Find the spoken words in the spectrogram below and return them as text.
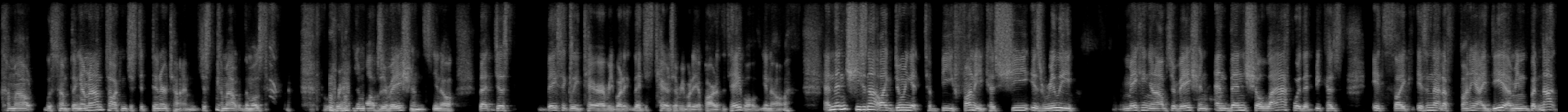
come out with something. I mean, I'm talking just at dinner time, just come out with the most random observations, you know, that just basically tear everybody, they just tears everybody apart at the table, you know. And then she's not like doing it to be funny because she is really making an observation and then she'll laugh with it because it's like isn't that a funny idea? I mean but not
